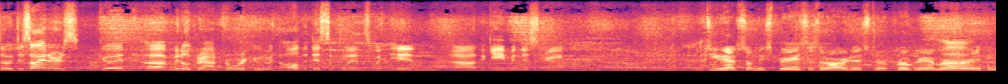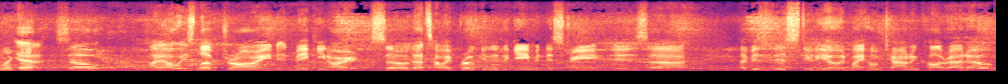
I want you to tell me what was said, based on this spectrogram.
so designer's good uh, middle ground for working with all the disciplines within uh, the game industry. Do you have some experience as an artist or a programmer uh, or anything like yeah, that? Yeah, so I always loved drawing and making art, so that's how I broke into the game industry is uh, I visited a studio in my hometown in Colorado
